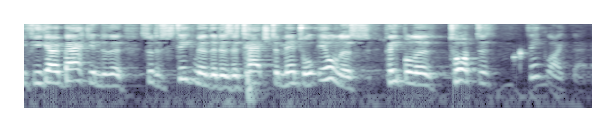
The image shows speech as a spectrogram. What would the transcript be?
if you go back into the sort of stigma that is attached to mental illness, people are taught to think like that.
